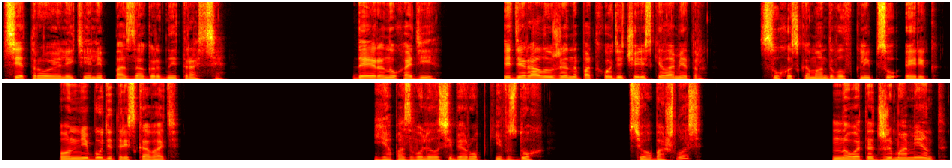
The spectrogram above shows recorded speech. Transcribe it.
все трое летели по загородной трассе. «Дейрон, уходи. Федералы уже на подходе через километр», — сухо скомандовал в клипсу Эрик. «Он не будет рисковать». Я позволила себе робкий вздох. Все обошлось? Но в этот же момент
